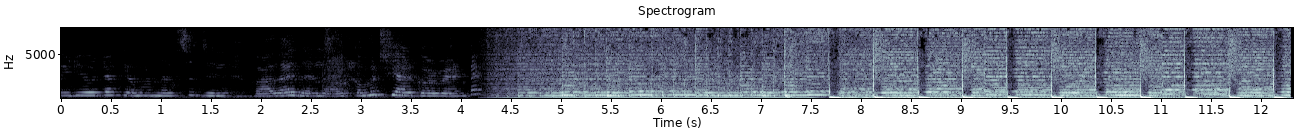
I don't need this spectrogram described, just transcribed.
ভিডিওটা কেমন লাগছে যে ভালো লাগে লাইক কমেন্ট শেয়ার করবেন।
